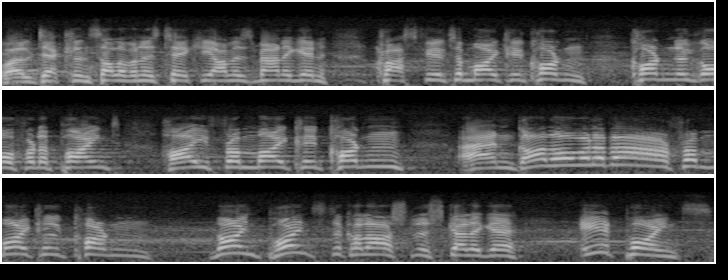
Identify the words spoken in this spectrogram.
Well, Declan Sullivan is taking on his man again. Crossfield to Michael Curran. Curran will go for the point. High from Michael Curran. And gone over the bar from Michael Curran. Nine points to Colossus Eight points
